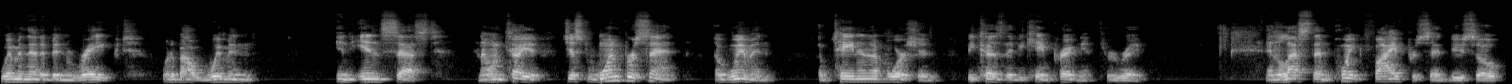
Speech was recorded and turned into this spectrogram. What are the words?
women that have been raped? What about women in incest? And I want to tell you, just one percent of women obtain an abortion because they became pregnant through rape, and less than 0.5% do so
